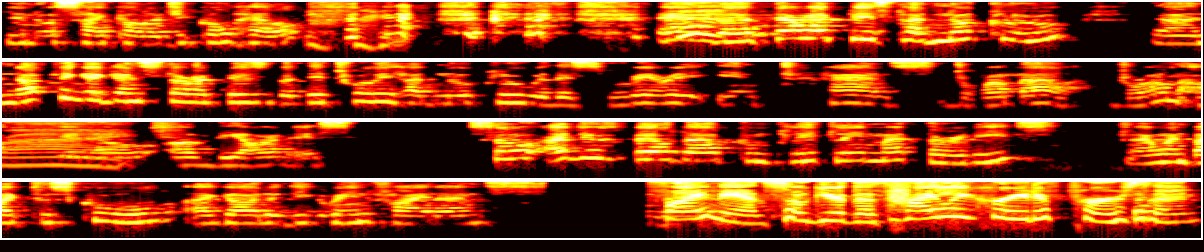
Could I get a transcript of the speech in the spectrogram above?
you know, psychological help. Right. and the therapist had no clue uh, nothing against therapists, but they truly had no clue with this very intense drama, drama, right. you know, of the artist. So I just bailed out completely in my 30s. I went back to school. I got a degree in finance. Finance. So you're this highly creative person,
